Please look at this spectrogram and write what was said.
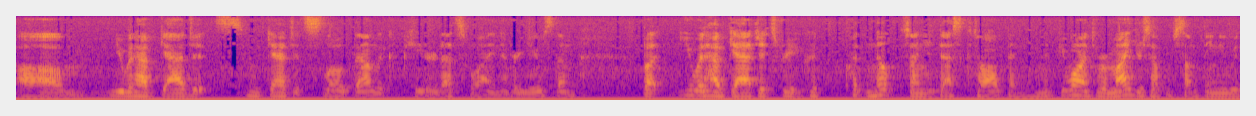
um, you would have gadgets. Gadgets slowed down the computer. That's why I never used them. But you would have gadgets where you could put notes on your desktop and if you wanted to remind yourself of something you would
